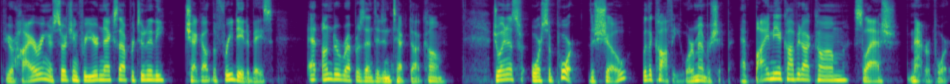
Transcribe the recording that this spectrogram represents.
If you're hiring or searching for your next opportunity, check out the free database at underrepresentedintech.com. Join us or support the show with a coffee or a membership at buymeacoffee.com slash mattreport.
